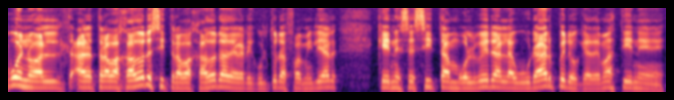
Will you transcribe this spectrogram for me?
bueno, a trabajadores y trabajadoras de agricultura familiar que necesitan volver a la pero que además tiene,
